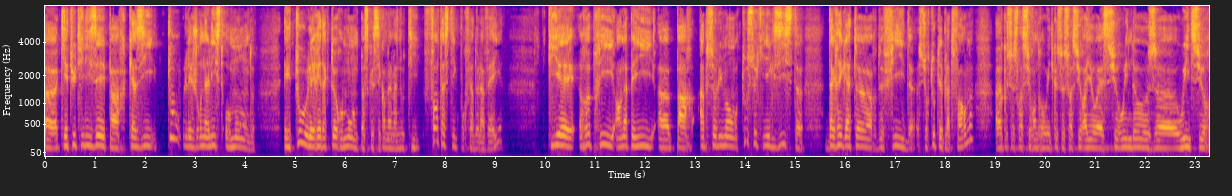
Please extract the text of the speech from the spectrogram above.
euh, qui est utilisé par quasi tous les journalistes au monde et tous les rédacteurs au monde parce que c'est quand même un outil fantastique pour faire de la veille qui est repris en API euh, par absolument tout ce qui existe d'agrégateurs de feed sur toutes les plateformes, euh, que ce soit sur Android, que ce soit sur iOS, sur Windows 8, euh, sur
